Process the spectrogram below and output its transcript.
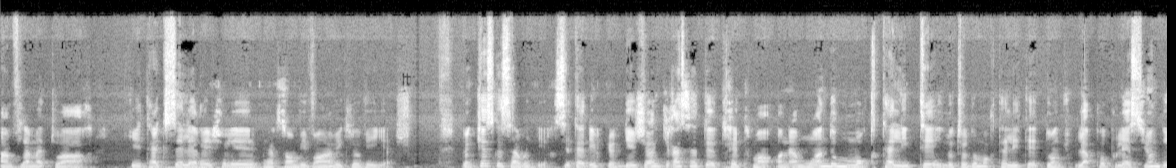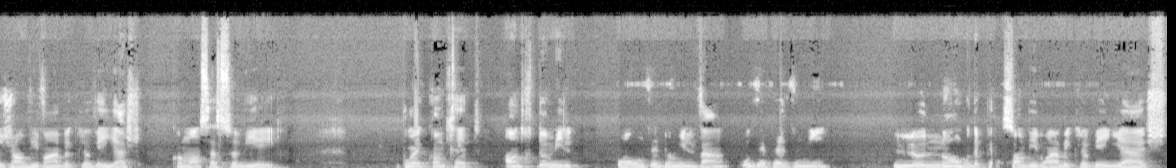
inflammatoire qui est accéléré chez les personnes vivant avec le VIH. Donc, qu'est-ce que ça veut dire? C'est-à-dire que déjà, grâce à ce traitement, on a moins de mortalité, le taux de mortalité. Donc, la population des gens vivant avec le VIH commence à se vieillir. Pour être concrète, entre 2011 et 2020, aux États-Unis, le nombre de personnes vivant avec le VIH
